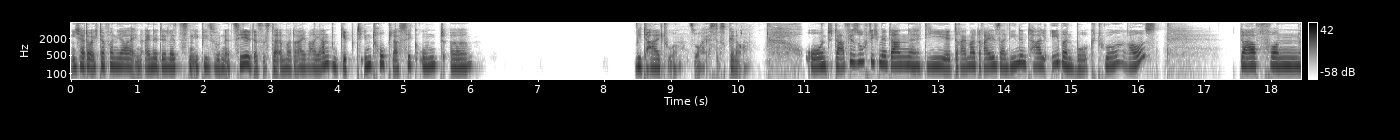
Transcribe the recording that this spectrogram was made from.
Ich hatte euch davon ja in einer der letzten Episoden erzählt, dass es da immer drei Varianten gibt. Intro, Klassik und äh, Vitaltour, so heißt es, genau. Und dafür suchte ich mir dann die 3x3 Salinental-Ebernburg-Tour raus. Davon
